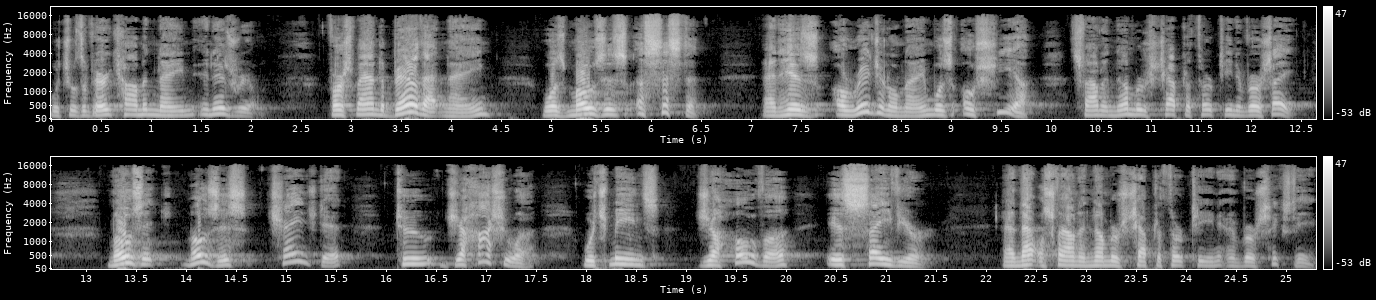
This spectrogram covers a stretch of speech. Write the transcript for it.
which was a very common name in Israel. First man to bear that name was Moses' assistant, and his original name was Oshea. It's found in Numbers chapter 13 and verse 8. Moses, Moses changed it to Jehoshua, which means Jehovah is Savior. And that was found in Numbers chapter 13 and verse 16.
